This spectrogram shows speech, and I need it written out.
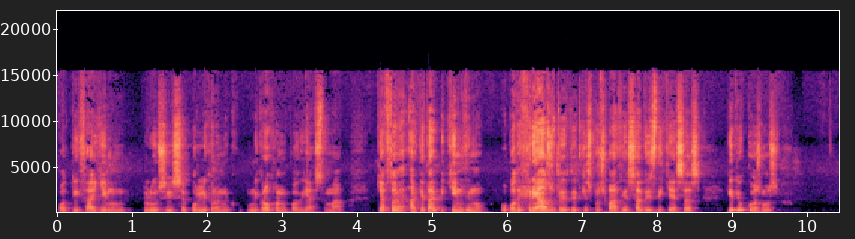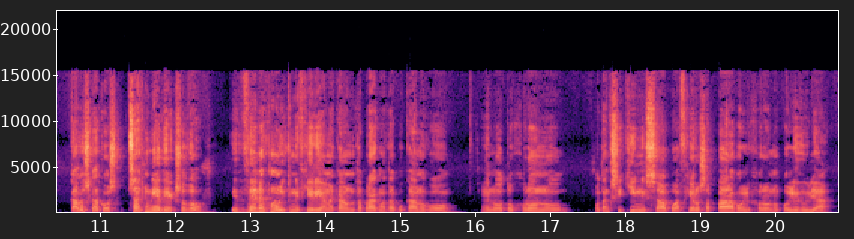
ότι θα γίνουν πλούσιοι σε πολύ χρονικό, μικρό χρονικό διάστημα και αυτό είναι αρκετά επικίνδυνο. Οπότε χρειάζονται τέτοιες προσπάθειες σαν τις δικές σας, γιατί ο κόσμος, καλός ή κακός, ψάχνει μια διέξοδο δεν έχουν όλη την ευκαιρία να κάνουν τα πράγματα που κάνω εγώ. Ενώ το χρόνο, όταν ξεκίνησα, που αφιέρωσα πάρα πολύ χρόνο, πολλή δουλειά,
